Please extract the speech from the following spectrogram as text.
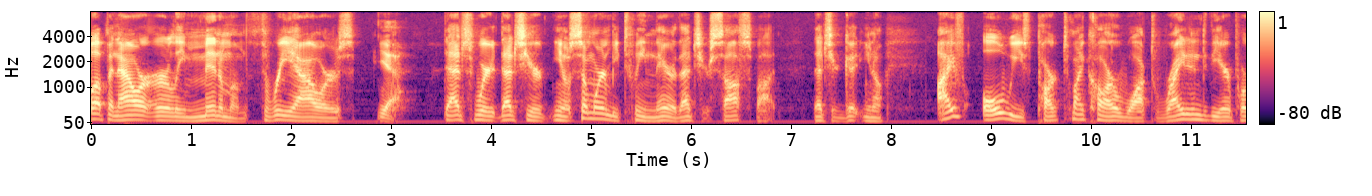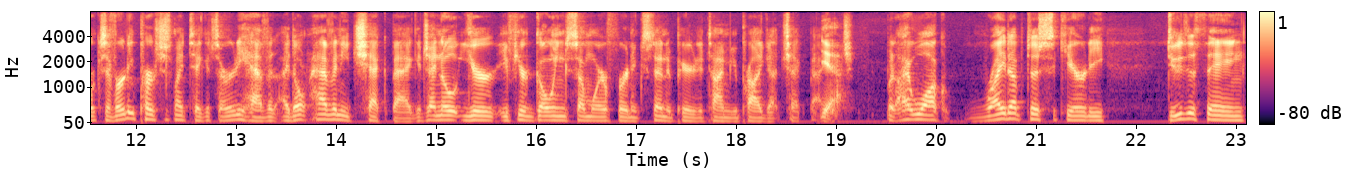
up an hour early, minimum three hours. Yeah. That's where that's your you know somewhere in between there. That's your soft spot. That's your good you know. I've always parked my car, walked right into the airport because I've already purchased my tickets. I already have it. I don't have any check baggage. I know you're if you're going somewhere for an extended period of time, you probably got check baggage. Yeah. But I walk right up to security, do the thing.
